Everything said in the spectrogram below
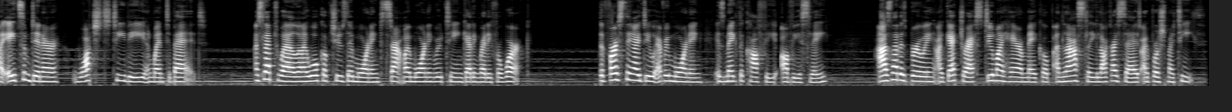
I ate some dinner, watched TV, and went to bed. I slept well and I woke up Tuesday morning to start my morning routine getting ready for work. The first thing I do every morning is make the coffee, obviously, as that is brewing, I get dressed, do my hair and makeup, and lastly, like I said, I brush my teeth.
